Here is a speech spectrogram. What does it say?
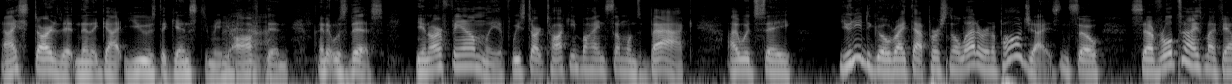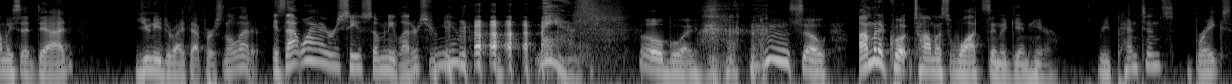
and I started it, and then it got used against me often. And it was this In our family, if we start talking behind someone's back, I would say, You need to go write that person a letter and apologize. And so several times my family said, Dad, you need to write that person a letter. Is that why I received so many letters from you? Man. Oh boy. so I'm going to quote Thomas Watson again here. Repentance breaks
